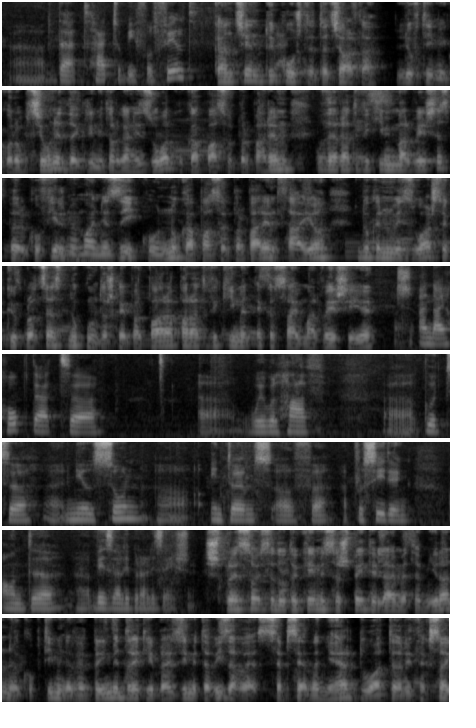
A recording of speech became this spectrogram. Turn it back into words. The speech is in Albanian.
that had to be fulfilled. Kanë qenë dy kushte të qarta, luftimi i korrupsionit dhe krimit të organizuar ku ka pasur përparim dhe ratifikimi i marrëveshjes për kufirin me Malin e Zi ku nuk ka pasur përparim, tha ajo, duke nënvizuar se ky proces nuk mund të shkojë përpara pa ratifikimin e kësaj marrëveshjeje. And I hope that We will have good news soon in terms of proceeding on the visa liberalization. Shpresoj se do të kemi së shpejti lajme të mira në kuptimin e veprimit drejt liberalizimit të vizave, sepse edhe një herë dua të ritheksoj,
